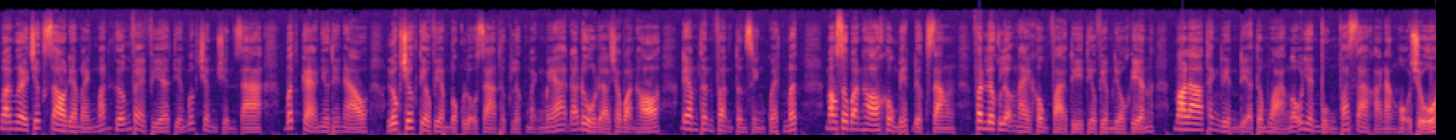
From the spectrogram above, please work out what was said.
mọi người trước sau đem ánh mắt hướng về phía tiếng bước chân truyền ra. Bất kể như thế nào, lúc trước tiêu viêm bộc lộ ra thực lực mạnh mẽ đã đủ để cho bọn họ đem thân phận tân sinh quét mất. Mặc dù bọn họ không biết được rằng phần lực lượng này không phải tùy tiêu viêm điều khiển, mà là thanh liền địa tâm hỏa ngẫu nhiên bùng phát ra khả năng hộ chủ.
